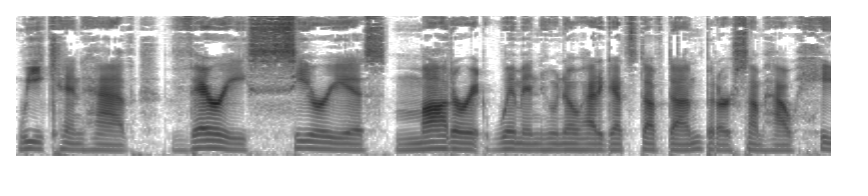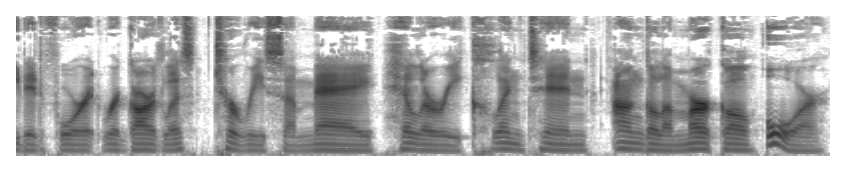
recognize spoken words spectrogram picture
We can have very serious, moderate women who know how to get stuff done but are somehow hated for it regardless. Theresa May, Hillary Clinton, Angela Merkel. Or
